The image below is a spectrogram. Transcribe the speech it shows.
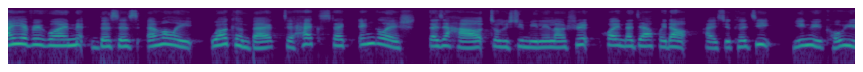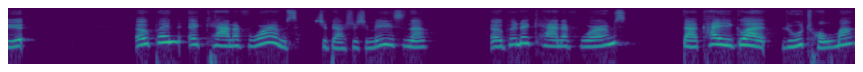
Hi everyone, this is Emily. Welcome back to Hackstack English. 大家好，这里是米林老师，欢迎大家回到海学科技英语口语。Open a can of worms 是表示什么意思呢？Open a can of worms，打开一罐蠕虫吗？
